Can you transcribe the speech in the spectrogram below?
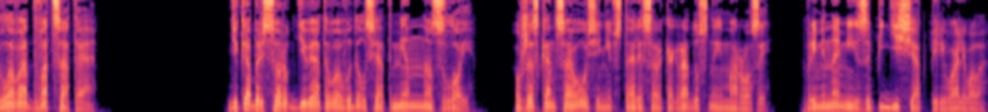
Глава двадцатая. Декабрь сорок девятого выдался отменно злой. Уже с конца осени встали сорокоградусные морозы. Временами и за пятьдесят переваливало.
